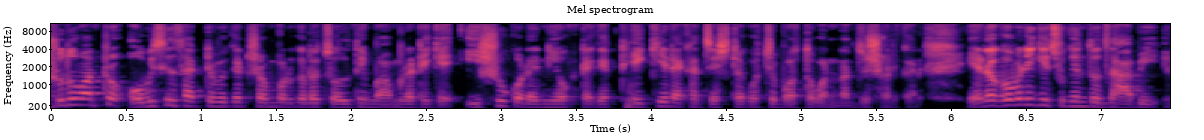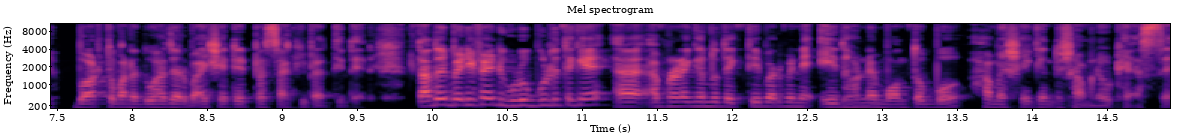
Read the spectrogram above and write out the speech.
শুধুমাত্র ওবিসি সার্টিফিকেট সম্পর্কিত চলতি মামলাটিকে ইস্যু করে নিয়োগটাকে ঠেকিয়ে রাখার চেষ্টা করছে বর্তমান রাজ্য সরকার। এরকমেরই কিছু কিন্তু দাবি বর্তমানে দু হাজার বাইশে টেট পাস চাকরি প্রার্থীদের তাদের ভেরিফাইড গ্রুপগুলি থেকে আপনারা কিন্তু দেখতেই পারবেন এই ধরনের মন্তব্য হামেশাই কিন্তু সামনে উঠে আসছে।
